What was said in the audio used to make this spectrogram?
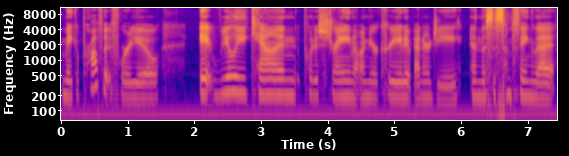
make a profit for you, it really can put a strain on your creative energy. And this is something that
